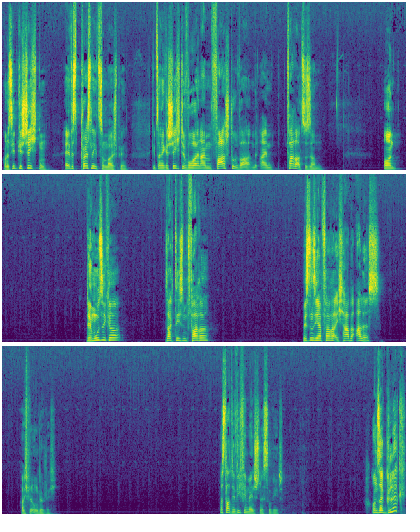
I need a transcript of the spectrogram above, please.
Und es gibt Geschichten. Elvis Presley zum Beispiel. Gibt es eine Geschichte, wo er in einem Fahrstuhl war mit einem Pfarrer zusammen. Und der Musiker sagt diesem Pfarrer, wissen Sie, Herr Pfarrer, ich habe alles, aber ich bin unglücklich. Was glaubt ihr, wie vielen Menschen es so geht? Unser Glück,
